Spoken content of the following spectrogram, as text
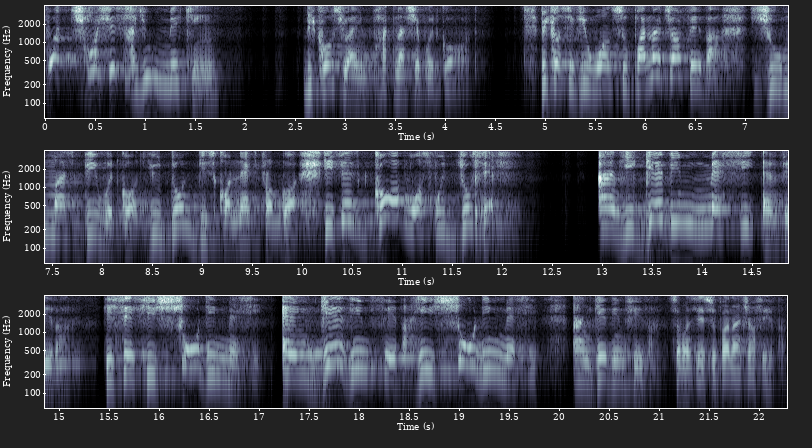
What choices are you making because you are in partnership with God? Because if you want supernatural favor, you must be with God. You don't disconnect from God. He says God was with Joseph and he gave him mercy and favor. He says he showed him mercy and gave him favor. He showed him mercy and gave him favor. Someone say supernatural favor.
